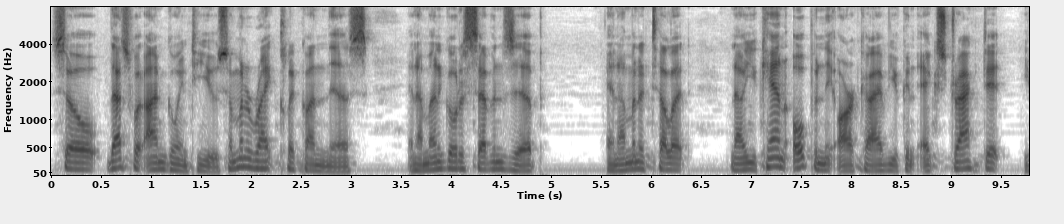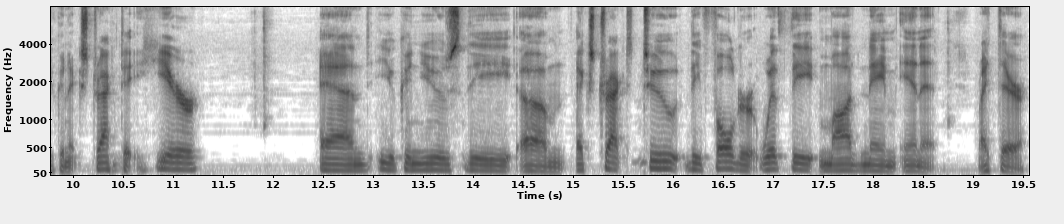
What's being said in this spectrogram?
So that's what I'm going to use. So I'm going to right click on this, and I'm going to go to 7-Zip, and I'm going to tell it now you can open the archive, you can extract it, you can extract it here, and you can use the um, extract to the folder with the mod name in it right there.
